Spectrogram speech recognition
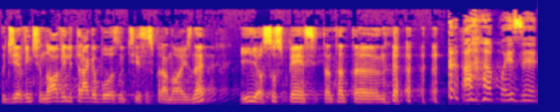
no dia 29, ele traga boas notícias para nós, né? Ih, ó, suspense, tan, tan, tan. ah, pois é.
